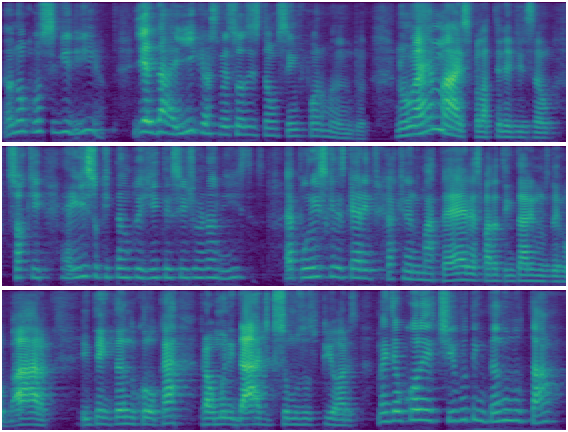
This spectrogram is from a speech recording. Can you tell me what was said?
Eu não conseguiria. E é daí que as pessoas estão se informando. Não é mais pela televisão. Só que é isso que tanto irrita esses jornalistas. É por isso que eles querem ficar criando matérias para tentarem nos derrubar e tentando colocar para a humanidade que somos os piores. Mas é o coletivo tentando lutar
